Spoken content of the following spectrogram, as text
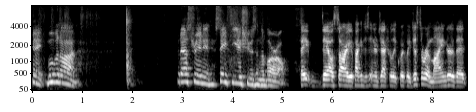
Okay, moving on. Pedestrian safety issues in the borough. Hey, Dale, sorry, if I could just interject really quickly, just a reminder that,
